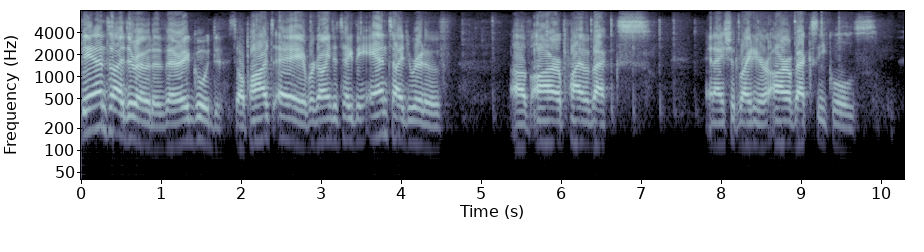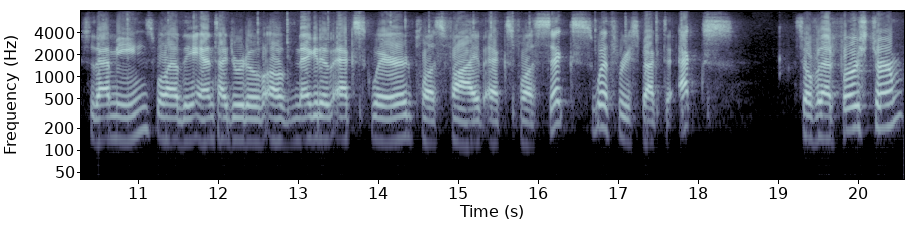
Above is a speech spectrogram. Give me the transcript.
the antiderivative. Very good. So part A, we're going to take the antiderivative of r prime of x. And I should write here r of x equals. So that means we'll have the antiderivative of negative x squared plus 5x plus 6 with respect to x. So for that first term,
